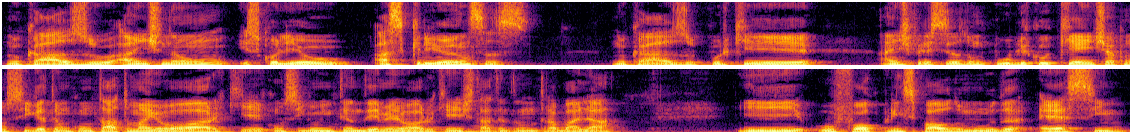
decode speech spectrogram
No caso, a gente não escolheu as crianças, no caso, porque a gente precisa de um público que a gente já consiga ter um contato maior, que consigam entender melhor o que a gente está tentando trabalhar. E o foco principal do Muda é sim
